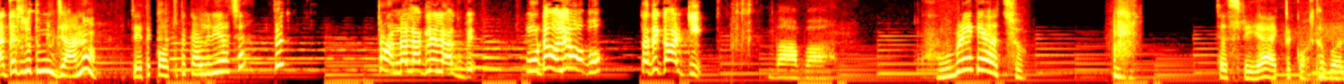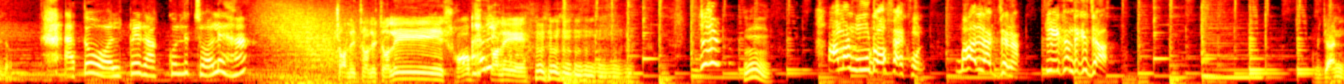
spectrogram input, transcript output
আর তাছাড়া তুমি জানো যে এতে কতটা ক্যালোরি আছে? ঠান্ডা লাগলে লাগবে। মোটা হলে হব। তাতে কার কি? বাবা খুব রেগে আছো। আচ্ছা শ্রেয়া একটা কথা বলো। এত অল্পে রাগ করলে চলে হ্যাঁ? চলে চলে চলে সব চলে। হুম। আমার মুড অফ এখন। ভালো লাগছে না। তুই এখান থেকে যা। আমি জানি।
